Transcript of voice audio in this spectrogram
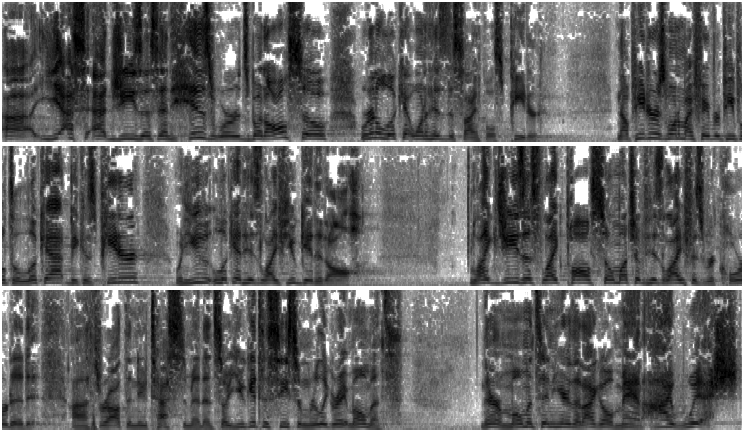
uh, yes, at Jesus and his words, but also we're going to look at one of his disciples, Peter. Now, Peter is one of my favorite people to look at because Peter, when you look at his life, you get it all. Like Jesus, like Paul, so much of his life is recorded uh, throughout the New Testament. And so you get to see some really great moments. There are moments in here that I go, man, I wish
